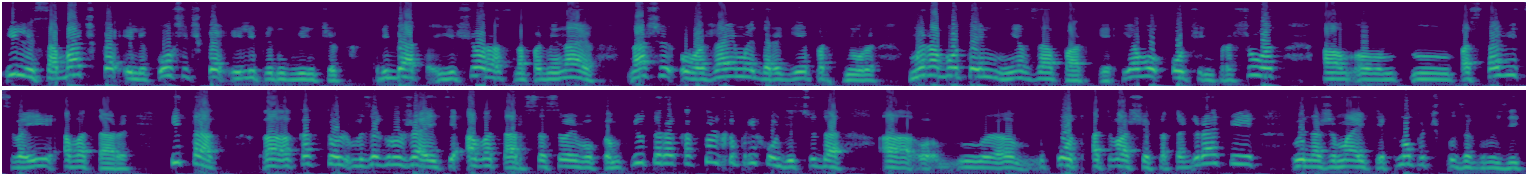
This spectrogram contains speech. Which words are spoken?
или собачка, или кошечка, или пингвинчик. Ребята, еще раз напоминаю, наши уважаемые дорогие партнеры, мы работаем не в зоопарке. Я вот очень прошу вас а, поставить свои аватары. Итак, а, как только вы загружаете аватар со своего компьютера, как только приходит сюда а, код от вашей фотографии, вы нажимаете кнопочку «Загрузить».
